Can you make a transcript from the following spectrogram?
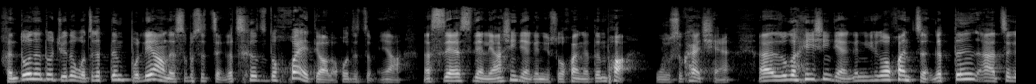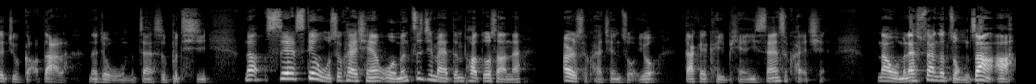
很多人都觉得我这个灯不亮了，是不是整个车子都坏掉了或者怎么样？那 4S 店良心点跟你说换个灯泡五十块钱，啊，如果黑心点跟你说换整个灯啊，这个就搞大了，那就我们暂时不提。那 4S 店五十块钱，我们自己买灯泡多少呢？二十块钱左右，大概可以便宜三十块钱。那我们来算个总账啊，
